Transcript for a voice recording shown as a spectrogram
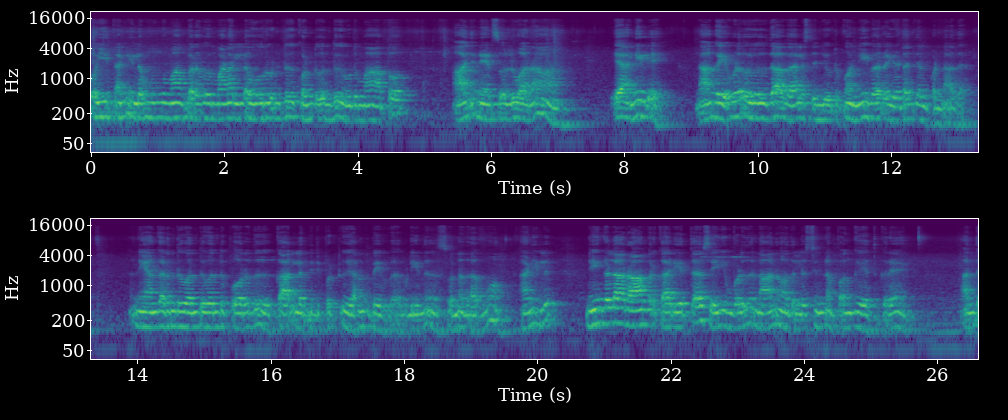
போய் தண்ணியில் முங்குமா பிறகு மணலில் உருண்டு கொண்டு வந்து விடுமா? அப்போது ஆஞ்சநேயர் சொல்லுவாராம் ஏ அணிலே நாங்கள் எவ்வளோ இதாக வேலை செஞ்சுக்கிட்டு இருக்கோம் நீ வேறு இடைஞ்சல் பண்ணாத. நீ அங்கேருந்து வந்து வந்து போகிறது காலில் மிதிப்பட்டு இறந்து போயிடுவ அப்படின்னு சொன்னதாகவும் அணில் நீங்களாம் ராமர் காரியத்தை செய்யும் பொழுது நானும் அதில் சின்ன பங்கு ஏற்றுக்கிறேன் அந்த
